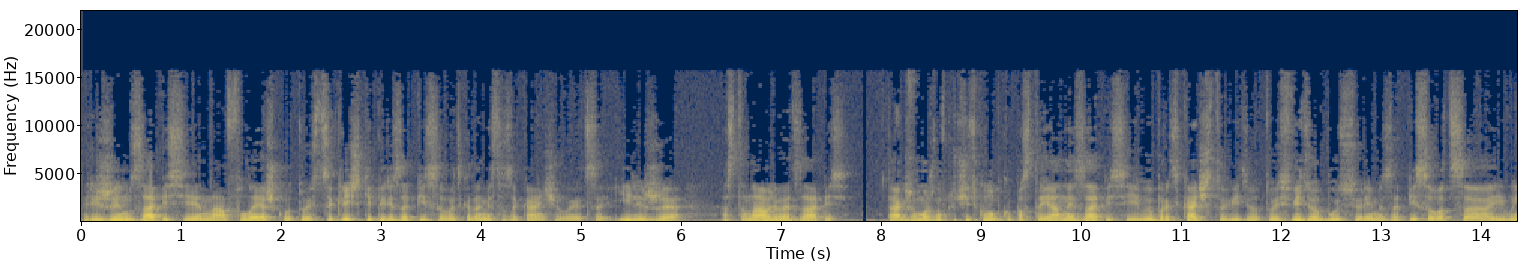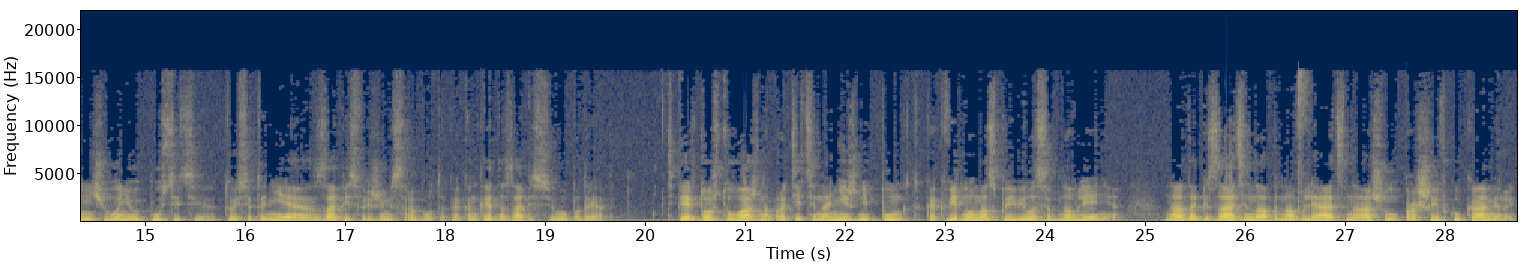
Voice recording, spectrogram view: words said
режим записи на флешку, то есть циклически перезаписывать, когда место заканчивается, или же останавливать запись. Также можно включить кнопку постоянной записи и выбрать качество видео. То есть видео будет все время записываться и вы ничего не упустите. То есть это не запись в режиме сработок, а конкретно запись всего подряд. Теперь то, что важно, обратите на нижний пункт. Как видно, у нас появилось обновление. Надо обязательно обновлять нашу прошивку камеры.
